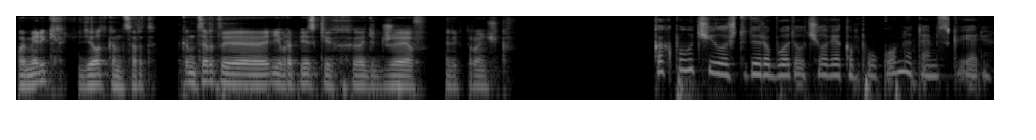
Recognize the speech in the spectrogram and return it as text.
В Америке хочу делать концерты. Концерты европейских диджеев, электронщиков. Как получилось, что ты работал Человеком-пауком на Таймс-сквере?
